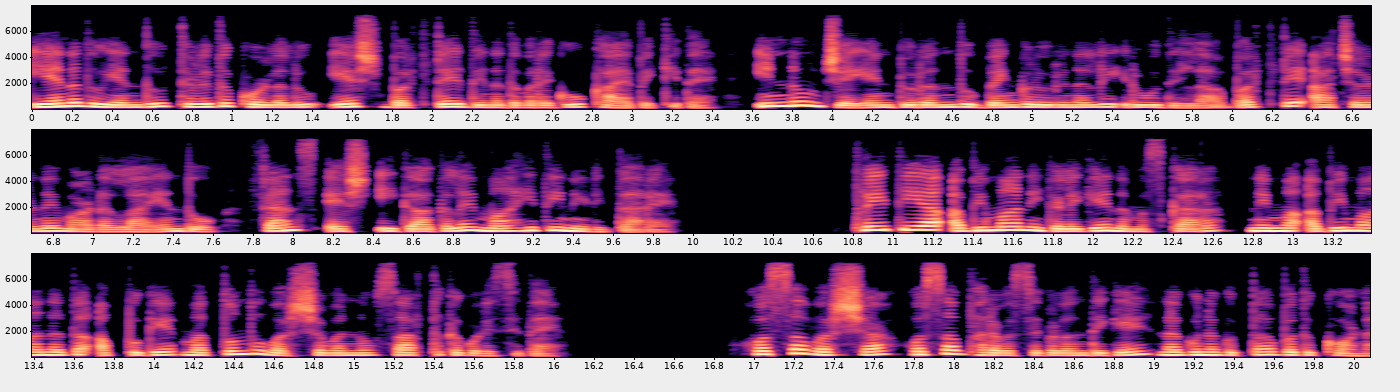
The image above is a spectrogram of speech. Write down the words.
ಏನದು ಎಂದು ತಿಳಿದುಕೊಳ್ಳಲು ಯಶ್ ಬರ್ತ್ಡೇ ದಿನದವರೆಗೂ ಕಾಯಬೇಕಿದೆ. ಇನ್ನು ಜೆ ಎಂಟರಂದು ಬೆಂಗಳೂರಿನಲ್ಲಿ ಇರುವುದಿಲ್ಲ. ಬರ್ತ್ಡೇ ಆಚರಣೆ ಮಾಡಲ್ಲ ಎಂದು ಫ್ಯಾನ್ಸ್ ಯಶ್ ಈಗಾಗಲೇ ಮಾಹಿತಿ ನೀಡಿದ್ದಾರೆ. ಪ್ರೀತಿಯ ಅಭಿಮಾನಿಗಳಿಗೆ ನಮಸ್ಕಾರ. ನಿಮ್ಮ ಅಭಿಮಾನದ ಅಪ್ಪುಗೆ ಮತ್ತೊಂದು ವರ್ಷವನ್ನು ಸಾರ್ಥಕಗೊಳಿಸಿದೆ. ಹೊಸ ವರ್ಷ, ಹೊಸ ಭರವಸೆಗಳೊಂದಿಗೆ ನಗುನಗುತ್ತಾ ಬದುಕೋಣ.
